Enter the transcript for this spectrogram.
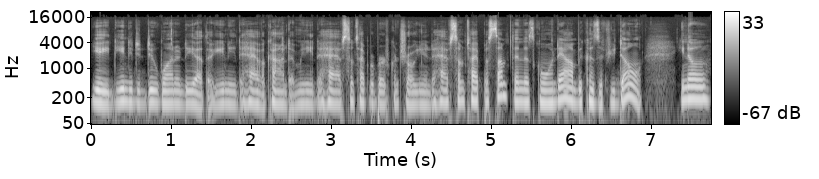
You you need to do one or the other. You need to have a condom. You need to have some type of birth control. You need to have some type of something that's going down because if you don't, you know,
